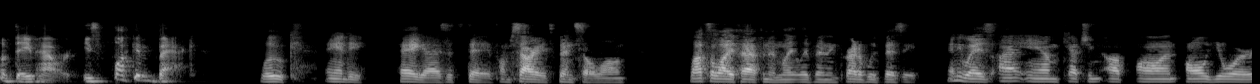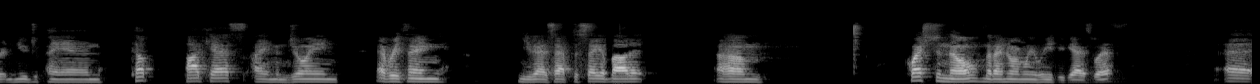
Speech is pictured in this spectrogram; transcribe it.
of Dave Howard. He's fucking back. Luke, Andy, hey guys, it's Dave. I'm sorry it's been so long. Lots of life happening lately, been incredibly busy. Anyways, I am catching up on all your New Japan Cup podcasts. I am enjoying everything you guys have to say about it. Um, question though that I normally leave you guys with. Uh,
